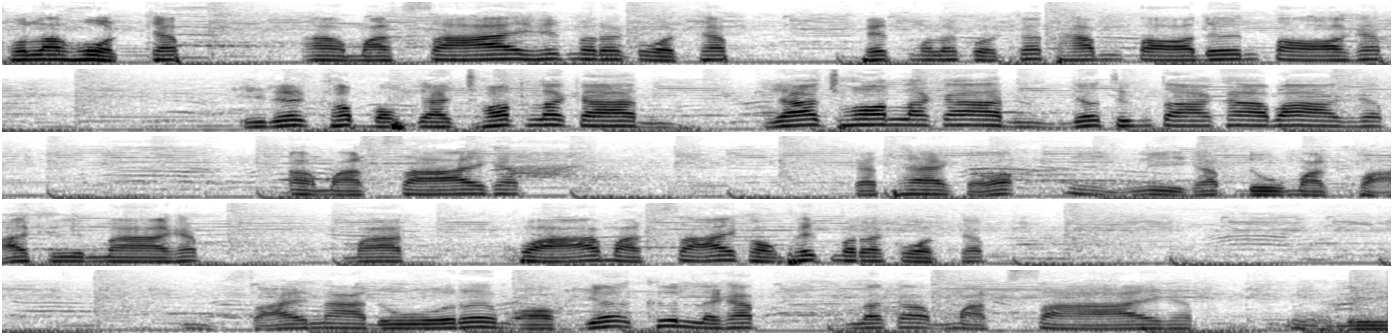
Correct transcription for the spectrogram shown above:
ทรหดครับ อ้าวหมัดซ้ายเพชรมรกตครับเพชรมรกตก็ทำต่อเดินต่อครับอีเลสครับบอกอย่าช็อตละกันอย่าช็อตละกันเดี๋ยวถึงตาข้าบ้างครับอ้าวหมัดซ้ายครับ กระแทกแต่ว่านี่ครับดูหมัดขวาคืนมาครับหมัดขวาหมัดซ้ายของเพชรมรกตครับซ้ายหน้าดูเริ่มออกเยอะขึ้นเลยครับ แล้วก็หมัดซ้ายครับนี่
